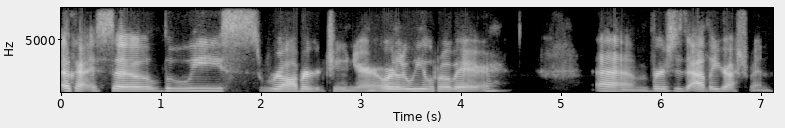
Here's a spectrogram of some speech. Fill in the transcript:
Okay. So Luis Robert Jr. or Luis Robert um, versus Adley Rutschman.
